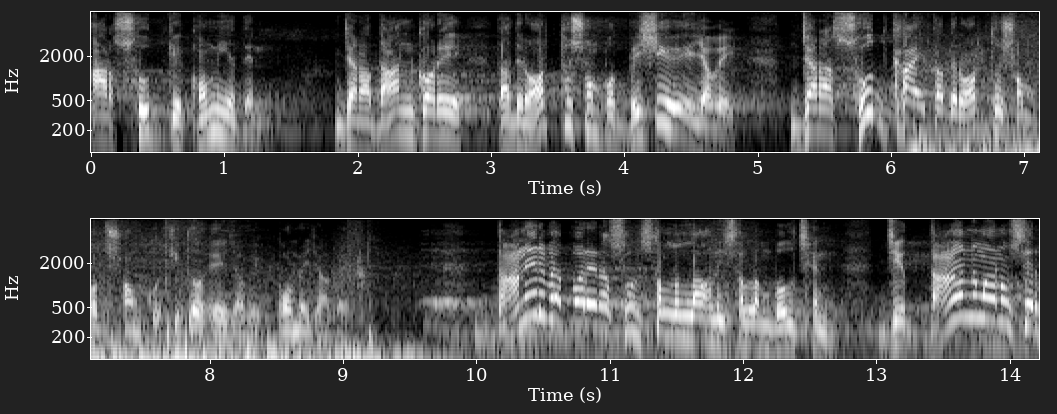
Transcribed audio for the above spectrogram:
আর সুদকে কমিয়ে দেন। যারা দান করে, তাদের অর্থ সম্পদ বেশি হয়ে যাবে। যারা সুদ খায়, তাদের অর্থ সম্পদ সংকুচিত হয়ে যাবে, কমে যাবে। দানের ব্যাপারে রাসুল সাল্লাহ আলি সাল্লাম বলছেন যে দান মানুষের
